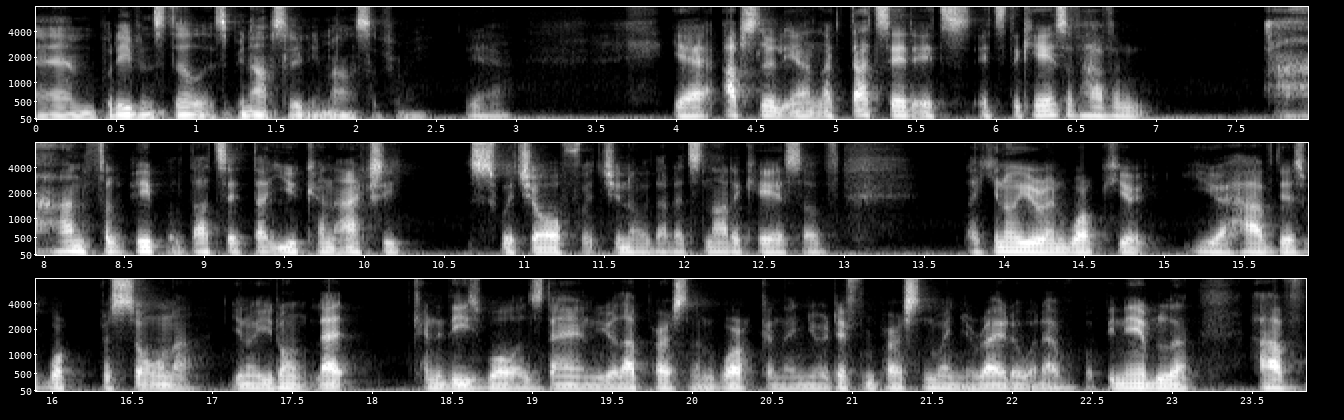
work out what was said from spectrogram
um but even still it's been absolutely massive for me Yeah. Yeah, absolutely. And like that's it. It's it's the case of having a handful of people. That's it that you can actually switch off with, you know, that it's not a case of like, you know, you're in work, you you have this work persona. You know, you don't let kind of these walls down. You're that person in work and then you're a different person when you're out or whatever. But being able to have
